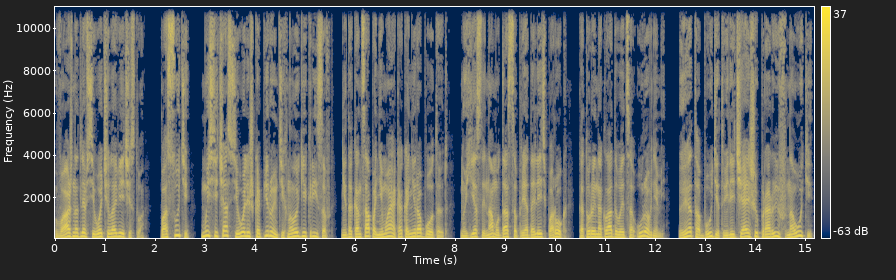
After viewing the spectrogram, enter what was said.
Важно для всего человечества. По сути, мы сейчас всего лишь копируем технологии Крисов, не до конца понимая, как они работают. Но если нам удастся преодолеть порог, который накладывается уровнями, это будет величайший прорыв в науке,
